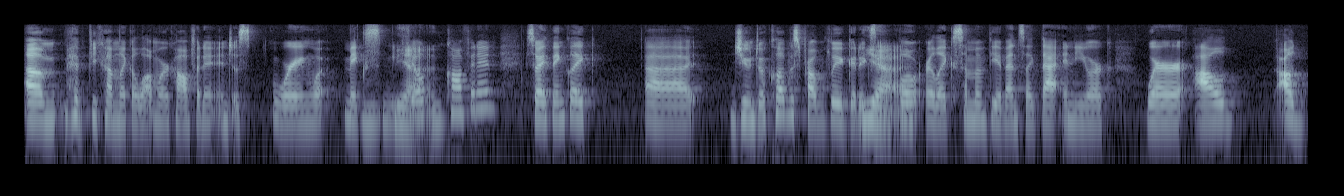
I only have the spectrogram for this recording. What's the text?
um, have become like a lot more confident in just wearing what makes me Mm, Yeah. feel confident. So I think like uh, Junto Club is probably a good Yeah. example, or like some of the events like that in New York where I'll I'll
